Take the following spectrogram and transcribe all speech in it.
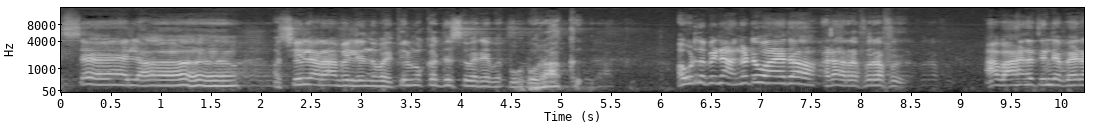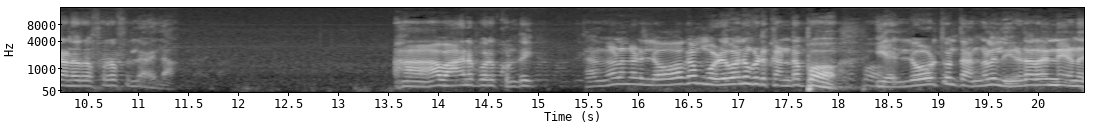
സലാം മസ്ജിദുൽ അറാമിൽ നിന്ന് ബൈത്തുൽ മുക്കദ്സ് വരെ ബുറാക്ക്. അവിടുന്ന് പിന്നെ അങ്ങോട്ട് പോയതോ അടാ റഫ് റഫ്. ആ വാഹനത്തിന്റെ പേരാണ് റഫ് റഫില്ല ആ വാഹനപ്പോലെ കൊണ്ട് തങ്ങളും കൂടെ ലോകം മുഴുവനും കൂടി കണ്ടപ്പോ എല്ലായിടത്തും തങ്ങൾ ലീഡർ തന്നെയാണ്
